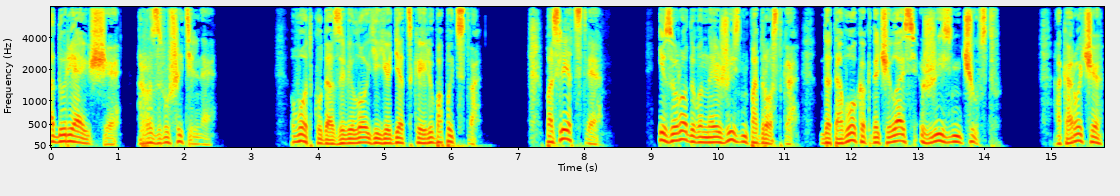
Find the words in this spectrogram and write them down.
одуряющая, разрушительная. Вот куда завело ее детское любопытство. Последствия. Изуродованная жизнь подростка до того, как началась жизнь чувств. А короче,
